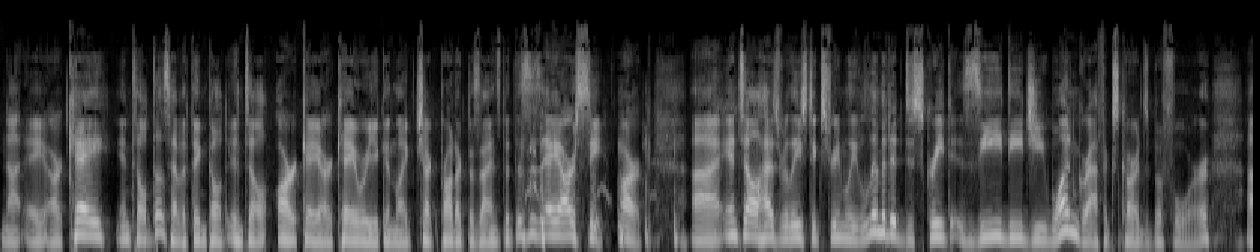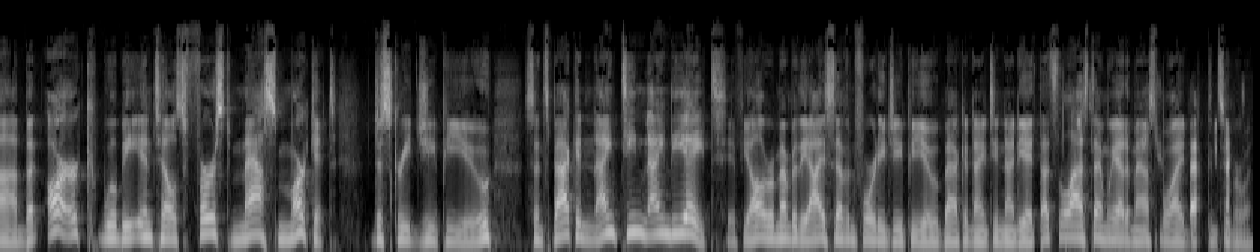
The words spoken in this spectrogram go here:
not ARK. Intel does have a thing called Intel ARC, ARK, where you can like check product designs, but this is ARC, ARC. Uh, Intel has released extremely limited discrete Xe-DG1 graphics cards before, uh, but ARC will be Intel's first mass market discrete GPU since back in 1998. If y'all remember the i740 GPU back in 1998, that's the last time we had a mass wide consumer one.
